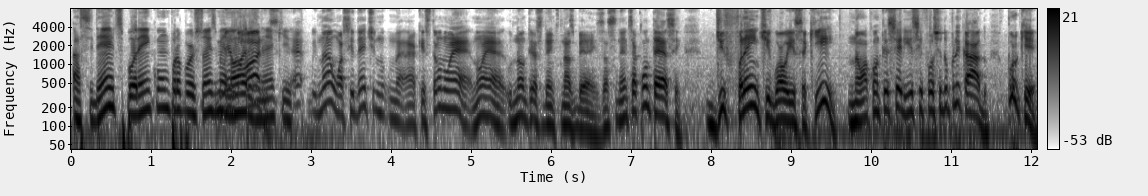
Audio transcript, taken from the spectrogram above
acidentes, porém com proporções menores, menores né? Que... É, não, o acidente, a questão não é, não é não ter acidente nas BRs. Acidentes acontecem. De frente igual esse aqui, não aconteceria se fosse duplicado. Por quê?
